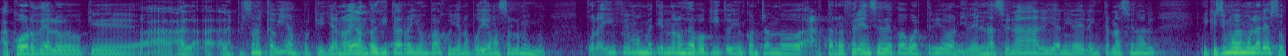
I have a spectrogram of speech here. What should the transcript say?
acorde a lo que a, las personas que habían, porque ya no eran dos guitarras y un bajo, ya no podíamos hacer lo mismo. Por ahí fuimos metiéndonos de a poquito y encontrando hartas referencias de power trio a nivel nacional y a nivel internacional y quisimos emular eso.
